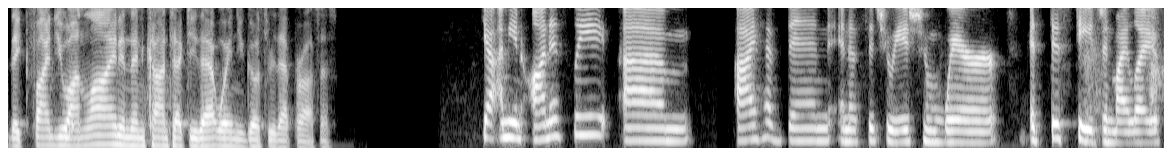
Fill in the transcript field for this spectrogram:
they find you online and then contact you that way and you go through that process? Yeah, I mean, honestly, um, I have been in a situation where at this stage in my life,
